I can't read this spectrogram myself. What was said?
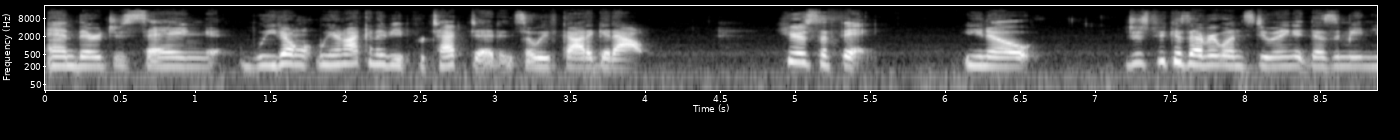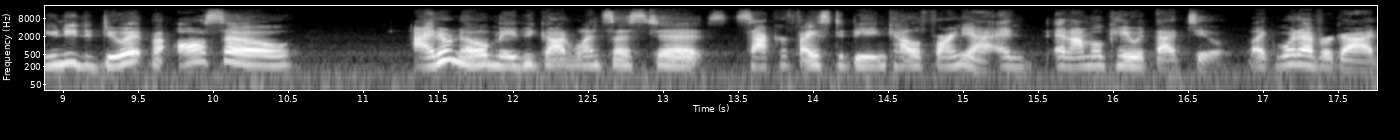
and they're just saying we don't, we're not going to be protected, and so we've got to get out. Here's the thing, you know, just because everyone's doing it doesn't mean you need to do it. But also, I don't know, maybe God wants us to sacrifice to be in California and and I'm okay with that too. Like whatever, God,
